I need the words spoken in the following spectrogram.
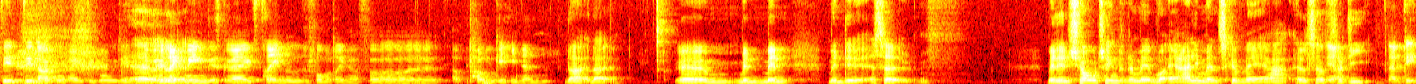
det, det er nok en rigtig god idé. Det er jo heller ikke meningen, at det skal være ekstreme udfordringer for øh, at punke hinanden. nej, nej. Øhm, men, men, men det, altså... Men det er en sjov ting, det der med, hvor ærlig man skal være. Altså, ja. fordi... Nej, det,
